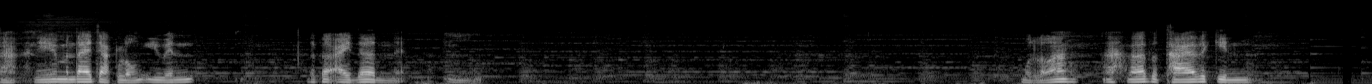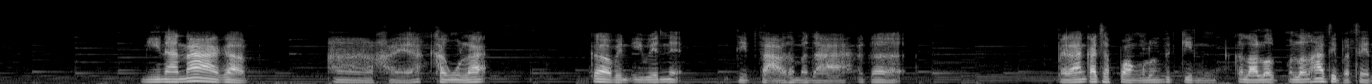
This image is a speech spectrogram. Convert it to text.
อะอันนี้มันได้จากหลงอีเวนต์ แล้วก็ไอเดนเนี่ยหมดแล้วมั้งอะ แล้วสุดท้ายจะกิน มีนาน่ากับ อ่า ใครอะคางูระ ก็เป็นอีเวนต์เนี่ยจีบสาวธรรมดา แล้วก็ ไปร้านกาชาปองรวมสกิน ก็รอลดมันลดห้าสิบเปอร์เซ็น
